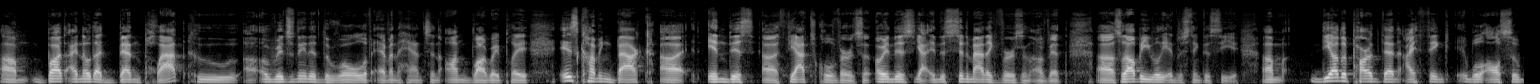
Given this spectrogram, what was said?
um, but I know that Ben Platt, who uh, originated the role of Evan Hansen on Broadway play, is coming back uh, in this uh, theatrical version or in this yeah in the cinematic version of it. Uh, so that'll be really interesting to see. Um, the other part then I think it will also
